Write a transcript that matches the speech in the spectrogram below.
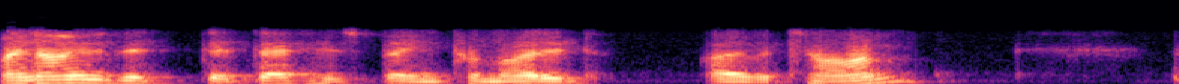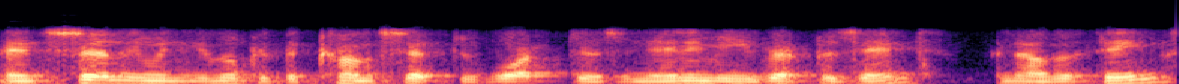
I know that that, that has been promoted over time, And certainly when you look at the concept of what does an enemy represent and other things,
